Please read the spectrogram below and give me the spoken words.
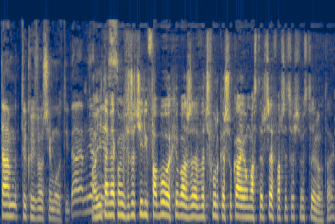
Tam tylko i wyłącznie multi. Tam, ja, Oni tam jakąś wrzucili fabułę chyba, że we czwórkę szukają Masterchefa czy coś w tym stylu, tak?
